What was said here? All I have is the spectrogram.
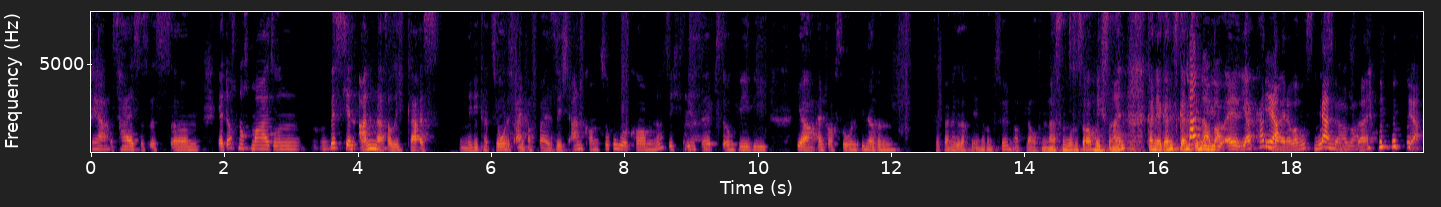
Ja. Das heißt, es ist ähm, ja doch nochmal so ein bisschen anders. Also ich, klar, es, Meditation ist einfach bei sich ankommen, zur Ruhe kommen, ne? sich, sich selbst irgendwie wie, ja, einfach so einen inneren hätte beinahe gesagt, einen inneren Film ablaufen lassen, muss es auch nicht sein. Kann ja ganz, ganz kann individuell, aber. ja, kann ja. sein, aber muss, muss kann ja aber. nicht sein. ja.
